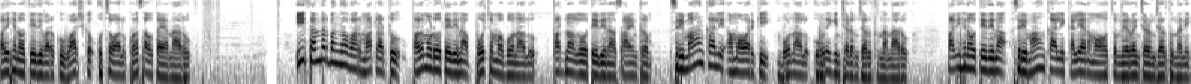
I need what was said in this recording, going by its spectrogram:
పదిహేనవ తేదీ వరకు వార్షిక ఉత్సవాలు కొనసాగుతాయన్నారు. ఈ సందర్భంగా వారు మాట్లాడుతూ పదమూడవ తేదీన పోచమ్మ బోనాలు పద్నాలుగవ తేదీన సాయంత్రం శ్రీ మహంకాళి అమ్మవారికి బోనాలు ఊరేగించడం జరుగుతుందన్నారు. పదిహేనవ తేదీన శ్రీ మహంకాళి కళ్యాణ మహోత్సవం నిర్వహించడం జరుగుతుందని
